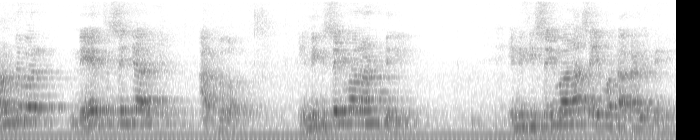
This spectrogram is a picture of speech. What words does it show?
ஆண்டவர் நேற்று செஞ்சார். அற்புதம். இன்னைக்கு செய்வாரான்னு தெரியும் இன்னைக்கு செய்வாரா செய்ய மாட்டாரான்னு தெரியும்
